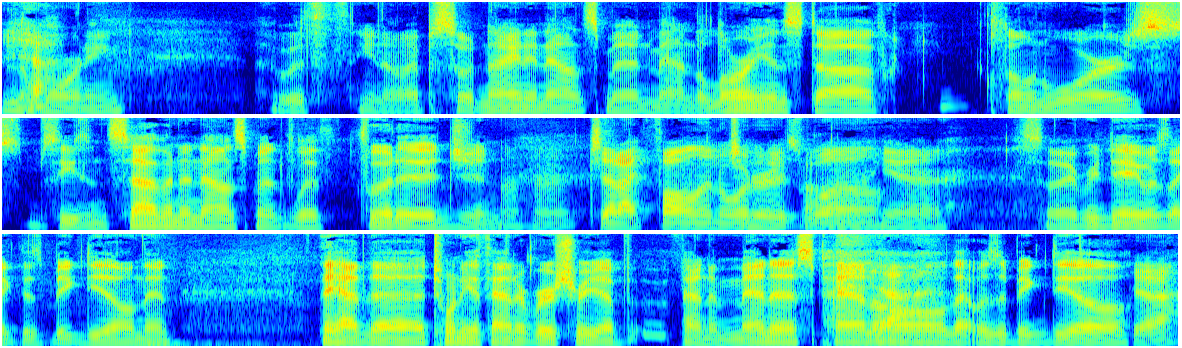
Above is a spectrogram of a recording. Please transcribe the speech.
in Yeah. the morning with you know episode nine announcement, Mandalorian stuff, Clone Wars season seven announcement with footage and Uh-huh. Jedi Fallen Order Jedi as Fallen. well. Yeah, so every day was like this big deal, and then they had the 20th anniversary of Phantom Menace panel. Yeah. That was a big deal. Yeah.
